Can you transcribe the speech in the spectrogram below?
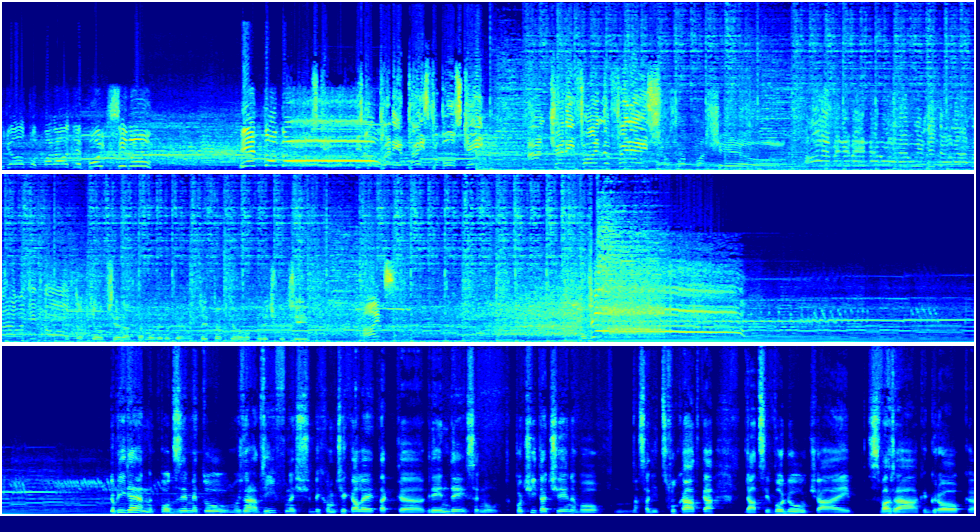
Udělal to parádně, pojď synu! Je to gol! He's got plenty of pace for Borski. And can he find the finish? Zaplašil. Ale Medemena, neuvěřitelná záležitost! Teď to chtělo přijedat Karlovi do běhu. Teď to chtělo o chviličku dřív. Heinz. Dobrý den, podzim je tu možná dřív, než bychom čekali, tak eh, kdy jindy sednout k počítači nebo nasadit sluchátka, dát si vodu, čaj, svařák, grog eh,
